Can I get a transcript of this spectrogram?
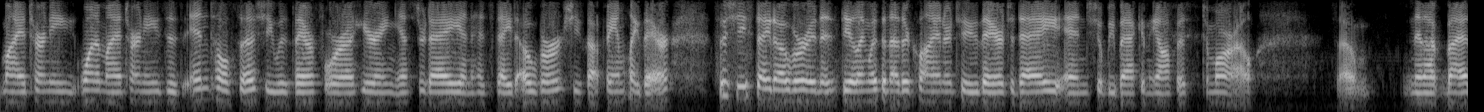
my attorney one of my attorneys is in Tulsa. She was there for a hearing yesterday and has stayed over. She's got family there. So she stayed over and is dealing with another client or two there today and she'll be back in the office tomorrow. So and then I, my,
